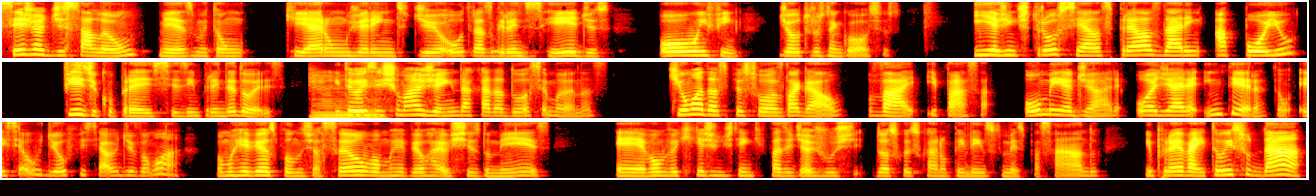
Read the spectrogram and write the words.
seja de salão mesmo, então, que eram gerentes de outras grandes redes, ou, enfim, de outros negócios. E a gente trouxe elas para elas darem apoio físico para esses empreendedores. Então, hum. existe uma agenda a cada duas semanas que uma das pessoas da Gal vai e passa ou meia diária ou a diária inteira. Então, esse é o dia oficial de vamos lá. Vamos rever os planos de ação, vamos rever o raio-x do mês, é, vamos ver o que a gente tem que fazer de ajuste das coisas que ficaram pendentes do mês passado e por aí vai. Então, isso dá,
